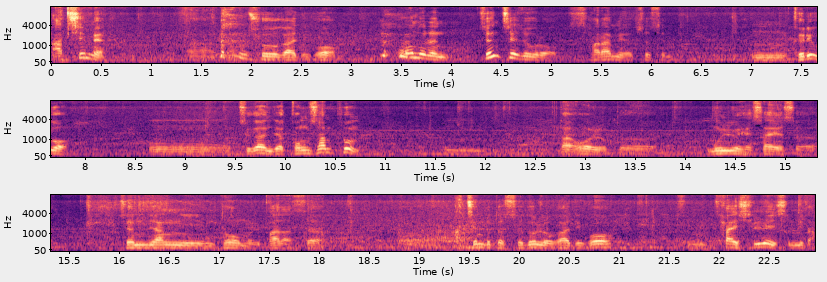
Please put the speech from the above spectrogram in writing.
아침에 아, 좀 추워가지고 오늘은 전체적으로 사람이 없었습니다. 음, 그리고, 어, 제가 이제 공산품, 음, 나올 그 물류 회사에서 점장님 도움을 받아서, 어, 아침부터 서둘러 가지고, 음, 차에 실려 있습니다.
